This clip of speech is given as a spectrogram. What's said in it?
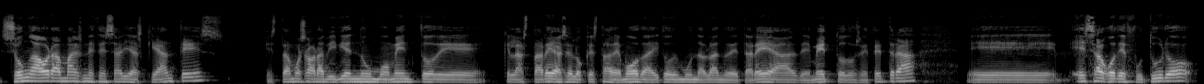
Son ahora más necesarias que antes. Estamos ahora viviendo un momento de que las tareas es lo que está de moda y todo el mundo hablando de tareas, de métodos, etcétera. Eh, es algo de futuro.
